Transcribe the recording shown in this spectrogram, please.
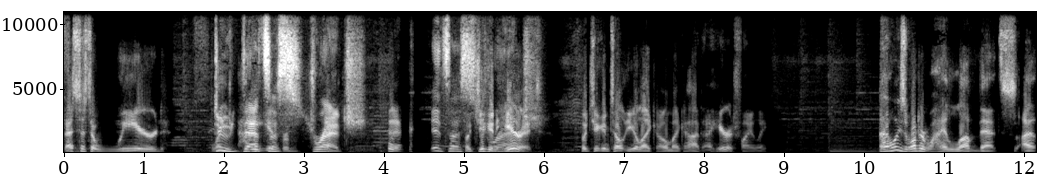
That's just a weird. Dude, you that's a from- stretch. It's a but you can hear it. But you can tell you're like, oh my god, I hear it finally. I always wonder why I love that. I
